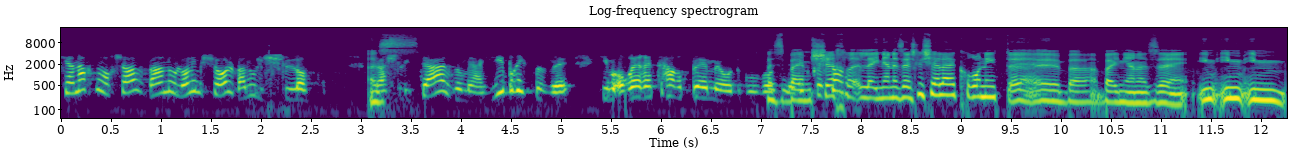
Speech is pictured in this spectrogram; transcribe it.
כי אנחנו עכשיו באנו לא למשול, באנו לשלוט. אז- והשליטה הזו מההיבריס הזה, היא מעוררת הרבה מאוד תגובות. אז בהמשך קשות. לעניין הזה, יש לי שאלה עקרונית אה, ב- בעניין הזה. אם, אם, אם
